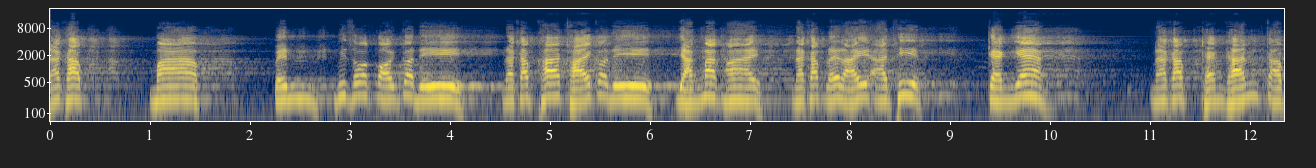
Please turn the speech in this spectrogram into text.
นะครับ มาเป็นวิศวกรก็ดีนะครับ ค้าขายก็ดีอย่างมากมายนะครับ หลาย ๆ อาชีพแข่งแย่งนะครับ แข่งขันกับ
